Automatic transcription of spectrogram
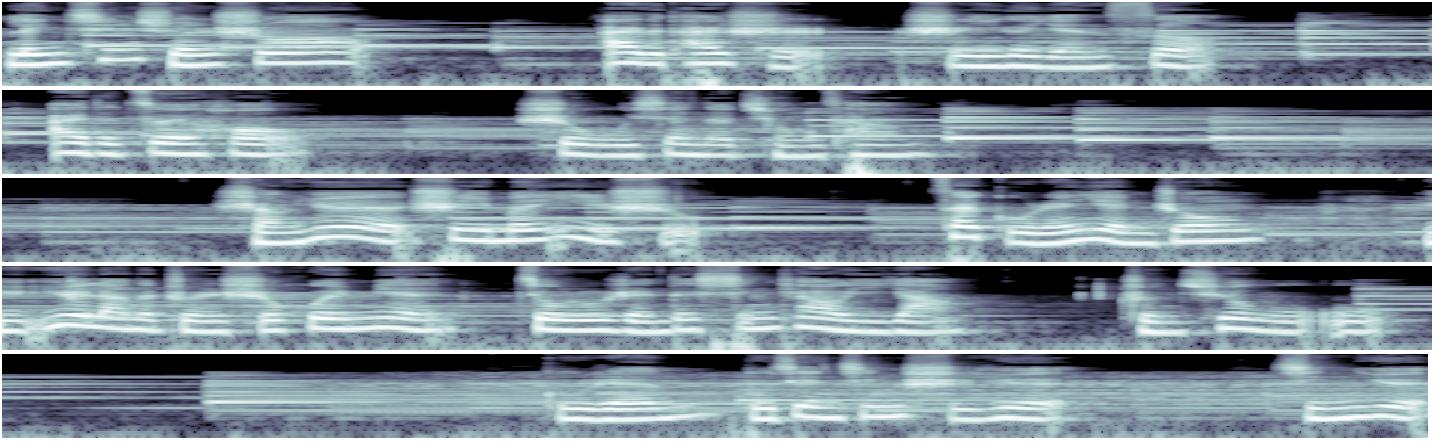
林清玄说：“爱的开始是一个颜色，爱的最后是无限的穹苍。赏月是一门艺术，在古人眼中，与月亮的准时会面，就如人的心跳一样准确无误。古人不见今时月，今月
